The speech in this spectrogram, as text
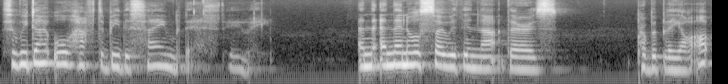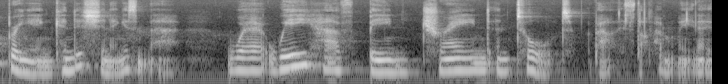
so we don't all have to be the same with this, do we? And, and then also within that, there's probably our upbringing, conditioning, isn't there? Where we have been trained and taught about this stuff, haven't we? You know,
